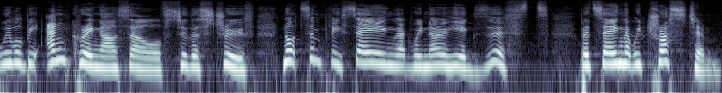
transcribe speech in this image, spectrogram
We will be anchoring ourselves to this truth, not simply saying that we know He exists, but saying that we trust Him.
